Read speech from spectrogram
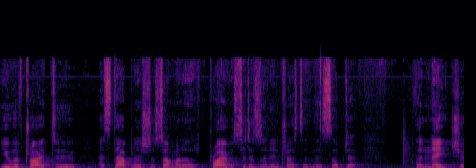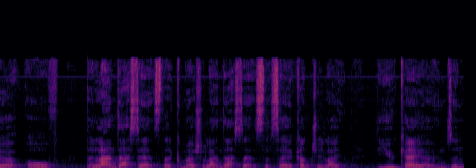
you have tried to establish as someone, a private citizen interested in this subject, the nature of the land assets, the commercial land assets that, say, a country like the UK owns, and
